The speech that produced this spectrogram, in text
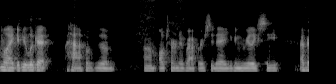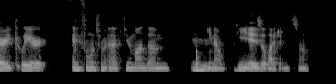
Like if you look at half of the um, alternative rappers today, you can really see a very clear influence from MF Doom on them. Mhm. You know, he is a legend. So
